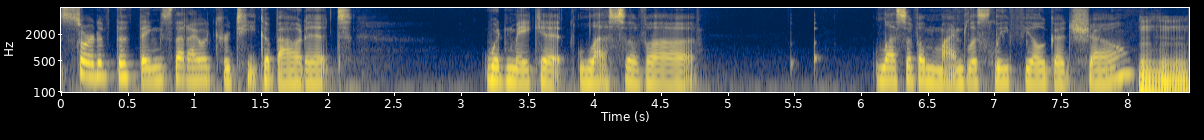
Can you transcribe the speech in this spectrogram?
sort of the things that I would critique about it would make it less of a less of a mindlessly feel good show. Mm-hmm.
